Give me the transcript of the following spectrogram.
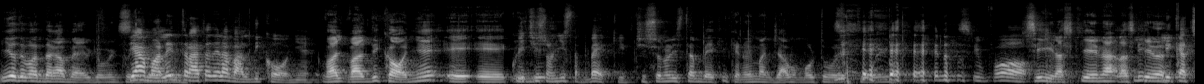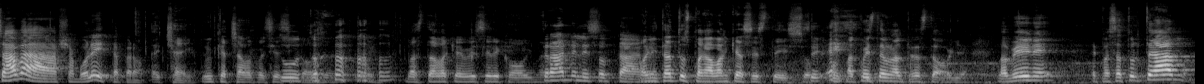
io devo andare a Bergamo. Siamo giorni. all'entrata della Val di Cogne. Val, Val di Cogne e, e Qui quindi ci sono gli stambecchi. ci sono gli stambecchi che noi mangiamo molto volentieri. non si può. sì, la schiena... La Li, schiena li cacciava a sciaboletta però. eh, certo, lui cacciava qualsiasi Tutto. cosa. Bastava che avesse le coine. Tranne le sottane. Ogni tanto sparava anche a se stesso, Sì. ma questa è un'altra storia. Va bene? È passato il tram,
